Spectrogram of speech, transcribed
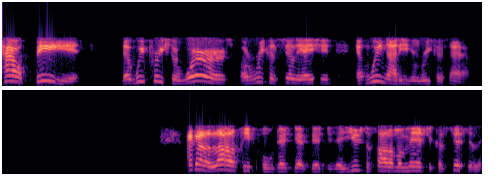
How be it that we preach the words of reconciliation and we not even reconciled? I got a lot of people that that, that, that used to follow my ministry consistently.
